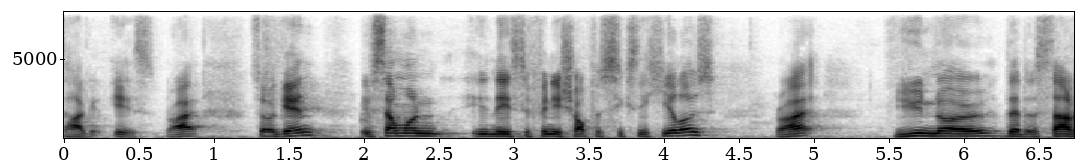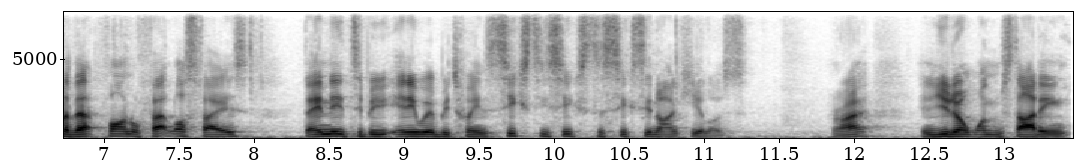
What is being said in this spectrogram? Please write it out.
target is, right? So again, if someone needs to finish off at 60 kilos, right, you know that at the start of that final fat loss phase, they need to be anywhere between 66 to 69 kilos, right? And you don't want them starting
